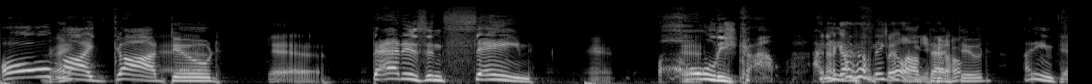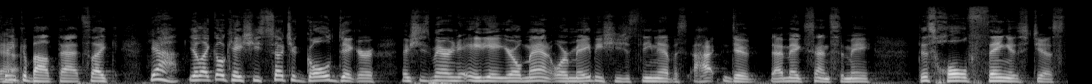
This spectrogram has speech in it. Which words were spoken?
Oh Right? my god, dude. Yeah. That is insane. Yeah. Holy cow. I And didn't it even think film, about that, know? dude. I didn't even Yeah. think about that. It's like, yeah, you're like, okay, she's such a gold digger and she's marrying an 88 year old man, or maybe she just didn't have a. I- Dude, that makes sense to me. This whole thing is just,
